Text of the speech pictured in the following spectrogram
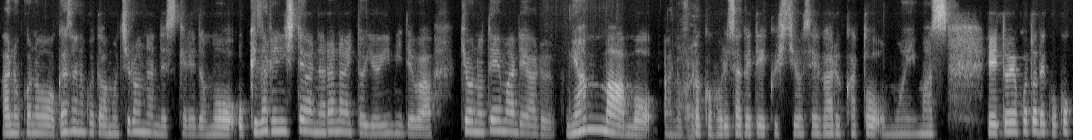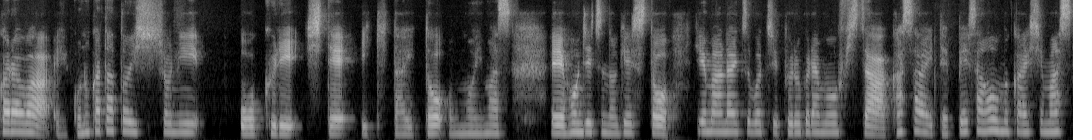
あのこのガザのことはもちろんなんですけれども置き去りにしてはならないという意味では今日のテーマであるミャンマーもあの深く掘り下げていく必要性があるかと思います。はい、えー、ということでここからは、えー、この方と一緒にお送りしていきたいと思います。えー、本日のゲスト、ヒューマンライツウォッチプログラムオフィサー、笠井哲平さんをお迎えします。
